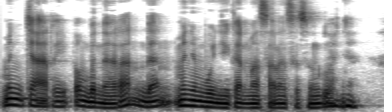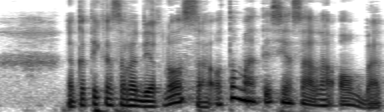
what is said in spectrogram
mencari pembenaran dan menyembunyikan masalah yang sesungguhnya. Nah, ketika salah diagnosa, otomatis ya salah obat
